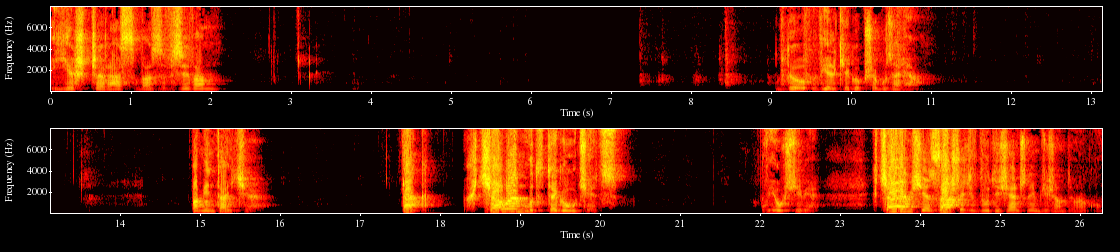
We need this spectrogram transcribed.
I jeszcze raz Was wzywam. Do wielkiego przebudzenia. Pamiętajcie, tak, chciałem od tego uciec. Mówię uczciwie. Chciałem się zaszyć w 2010 roku.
